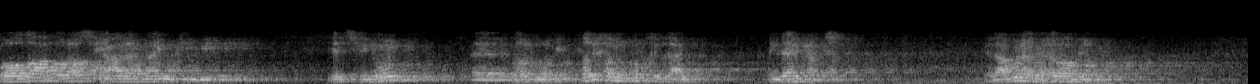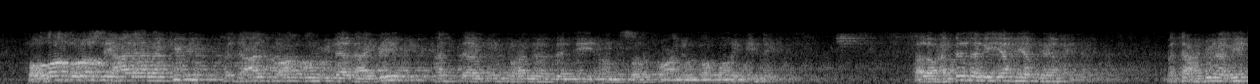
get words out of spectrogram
فوضعت رأسي على منكبه يدفنون آه، بارك الله طريقة من طرق اللعب. من دائم حمس يلعبون بحرابهم فوضعت رأسي على منكبه فجعلت أنظر إلى لعبه حتى كنت أنا الذي أنصرف عن النظر إليه. قالوا حدثني يحيى بن يحيى. ما تعهدون به؟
